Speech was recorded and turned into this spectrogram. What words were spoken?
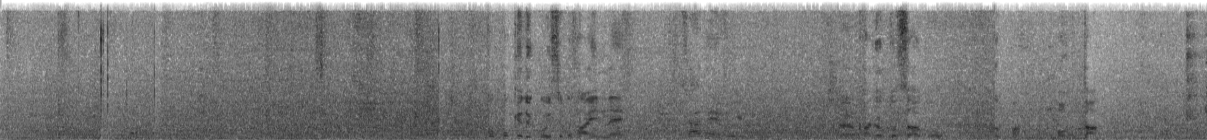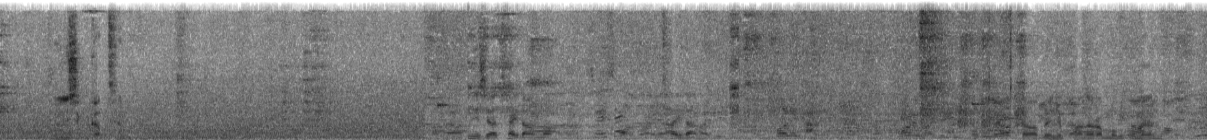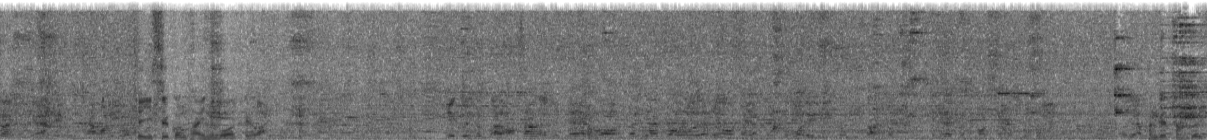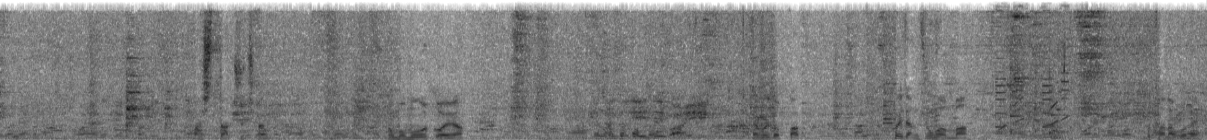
떡볶이도 있고 있을 거 다 있네. 싸네 여기. 네, 가격도 싸고 이것 봐 먹다. 분식 같은. 인시아 차이다 엄마 차이다 자 메뉴판을 한번 보면 있을 건 다 있는 것 같아요 你佢咁大學生嘅，即係一個跟一個一兩個生入嚟，咁我哋咁大咁一個學生。 삼계탕도 있고 맛있다 추천 형 뭐 먹을 거예요? 해물덮밥? 회장 중엄마 못하나 보네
